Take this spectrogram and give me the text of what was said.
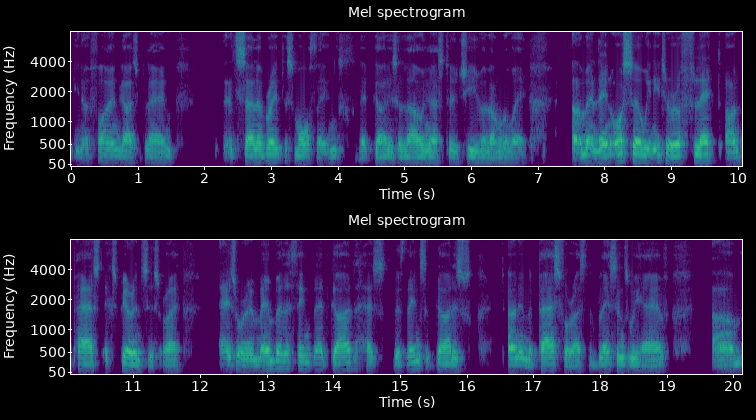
you know, following God's plan, let's celebrate the small things that God is allowing us to achieve along the way. Um, and then also we need to reflect on past experiences, right? As we remember the thing that God has, the things that God has done in the past for us, the blessings we have, um,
